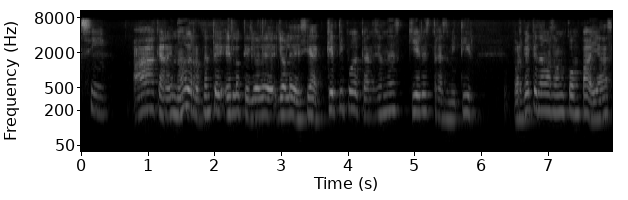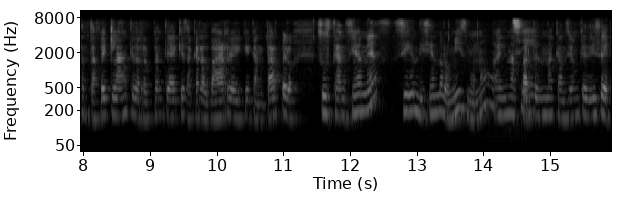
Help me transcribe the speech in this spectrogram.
Sí. Ah, caray, ¿no? De repente es lo que yo le, yo le decía, ¿qué tipo de canciones quieres transmitir? ¿Por qué tenemos a un compa allá, Santa Fe Clan, que de repente hay que sacar al barrio, hay que cantar, pero sus canciones siguen diciendo lo mismo, ¿no? Hay una parte de una canción que dice,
